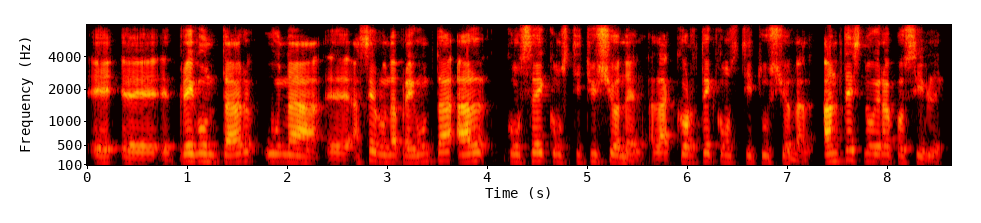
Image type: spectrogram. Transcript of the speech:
eh, eh, preguntar una, eh, hacer una pregunta al Consejo Constitucional, a la Corte Constitucional. Antes no era posible.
